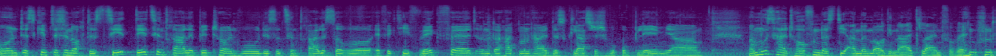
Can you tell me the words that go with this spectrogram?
Und es gibt es ja noch das de- dezentrale BitTorrent, wo dieser zentrale Server effektiv wegfällt. Und da hat man halt das klassische Problem, ja, man muss halt hoffen, dass die anderen Original-Client verwenden.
